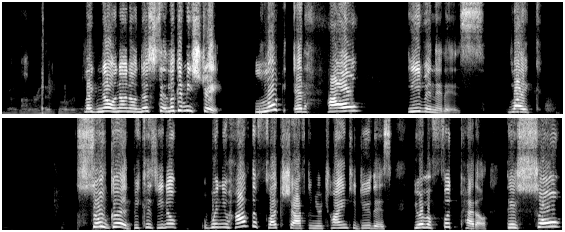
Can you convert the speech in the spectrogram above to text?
You gotta go overhead, go overhead. like no, no, no. Just look at me straight. Look at how even it is. Like so good because you know when you have the flex shaft and you're trying to do this, you have a foot pedal. There's so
